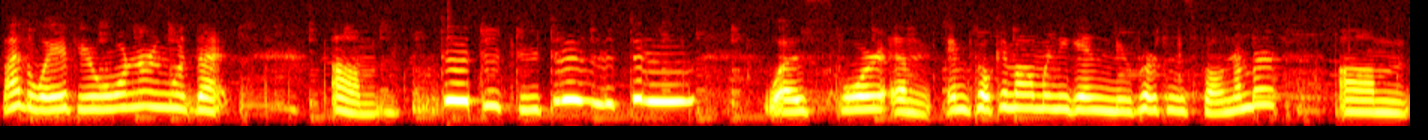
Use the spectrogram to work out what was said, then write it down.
By the way, if you're wondering what that um was for, um, in Pokemon when you get a new person's phone number, um,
